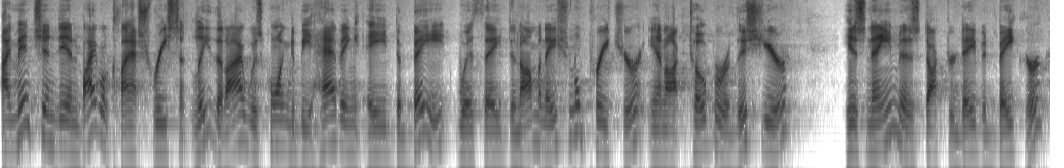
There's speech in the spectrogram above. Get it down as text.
I mentioned in Bible class recently that I was going to be having a debate with a denominational preacher in October of this year. His name is Dr. David Baker,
